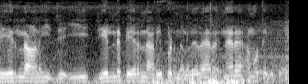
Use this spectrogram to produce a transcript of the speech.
പേരിലാണ് ഈ ഈ പേര് തന്നെ അറിയപ്പെടുന്നുള്ളത്. നേരെ നേരെ അങ്ങോട്ടേക്ക് പോകും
